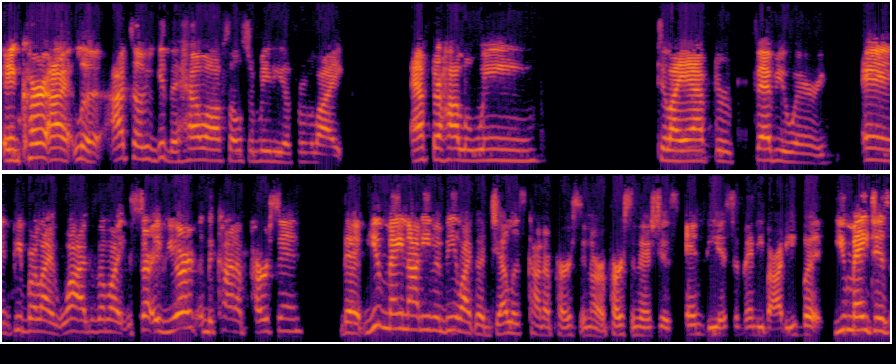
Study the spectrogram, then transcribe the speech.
encourage. I look. I tell you, get the hell off social media from like after Halloween to like after February and people are like, why? Because I'm like, sir, if you're the kind of person that you may not even be like a jealous kind of person or a person that's just envious of anybody, but you may just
